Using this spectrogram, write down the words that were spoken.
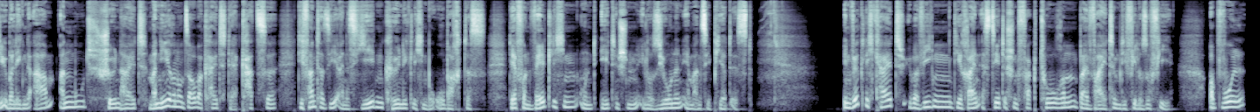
Die überlegene Anmut, Schönheit, Manieren und Sauberkeit der Katze, die Fantasie eines jeden königlichen Beobachters, der von weltlichen und ethischen Illusionen emanzipiert ist. In Wirklichkeit überwiegen die rein ästhetischen Faktoren bei weitem die Philosophie, obwohl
